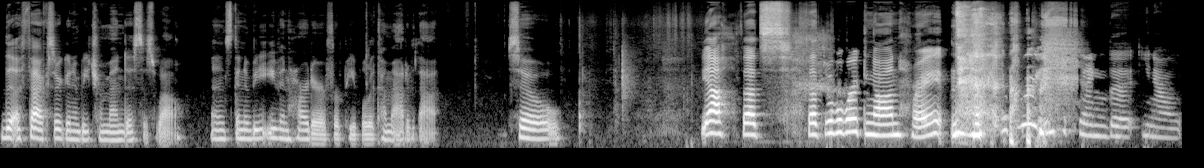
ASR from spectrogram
the effects are going to be tremendous as well, and it's going to be even harder for people to come out of that. So yeah, that's that's what we're working on, right? it's really interesting that you know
